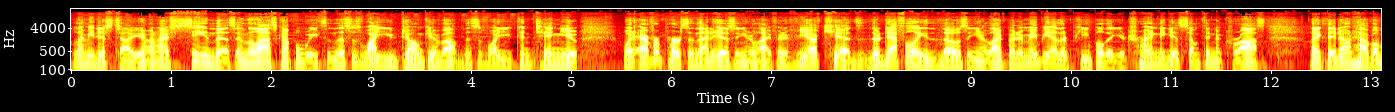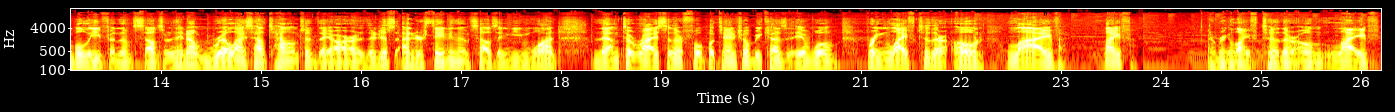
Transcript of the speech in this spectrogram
let me just tell you, and I've seen this in the last couple weeks, and this is why you don't give up. This is why you continue. Whatever person that is in your life, and if you have kids, they're definitely those in your life, but it may be other people that you're trying to get something across. Like they don't have a belief in themselves, or they don't realize how talented they are, or they're just understating themselves, and you want them to rise to their full potential because it will bring life to their own life, life, and bring life to their own life,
